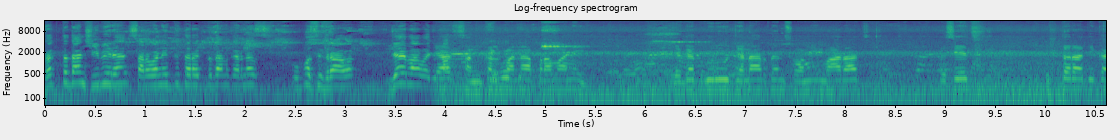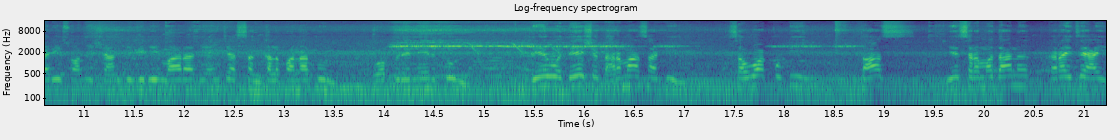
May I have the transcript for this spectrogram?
रक्तदान शिबिर आहे. सर्वांनी तिथं रक्तदान करण्यास उपस्थित राहावं. जय बाबाजी. आज संकल्पनाप्रमाणे जगद्गुरू जनार्दन स्वामी महाराज तसेच उत्तराधिकारी स्वामी शांतिगिरी महाराज यांच्या संकल्पनातून व प्रेरणेतून देव देश धर्मासाठी सव्वा कोटी तास हे श्रमदान करायचे आहे.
